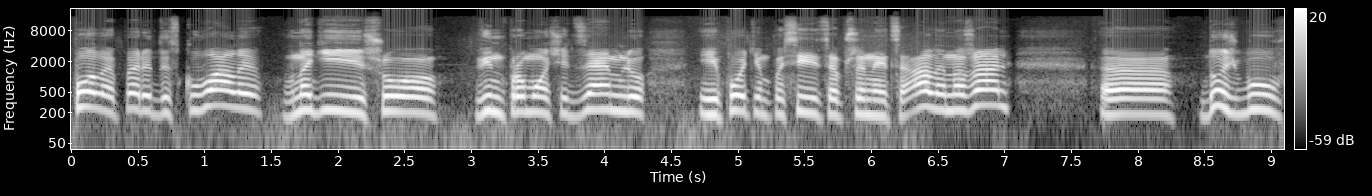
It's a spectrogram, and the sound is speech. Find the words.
поле передискували в надії, що він промочить землю і потім посіється пшениця. Але, на жаль, е, дощ був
